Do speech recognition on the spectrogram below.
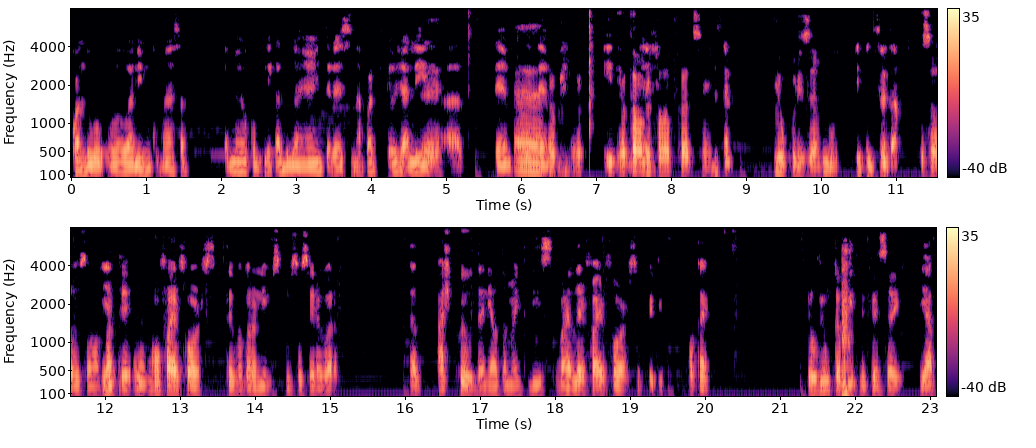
quando o, o anime começa, é meio complicado ganhar interesse na parte que eu já li É. há tempo, É, tempo. Eu estava a falar um bocado assim. certa, Eu, por exemplo, tipo, de certa só, só uma Yeah. parte que é, com Fire Force, que teve agora o anime, que começou a sair agora. Acho que foi o Daniel também que disse, vai ler Fire Force. Eu fiquei tipo, ok. Eu li um capítulo e pensei, yeah,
